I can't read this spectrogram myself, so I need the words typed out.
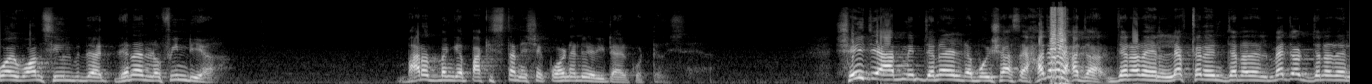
boy once he will be the general of India Bharat ব্যাঙ্গে পাকিস্তান এসে কর্নেলে রিটায়ার করতে হয়েছে। সেই যে আর্মির জেনারেলরা বৈশা আছে হাজার হাজার general lieutenant general major general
